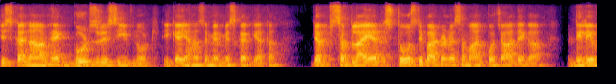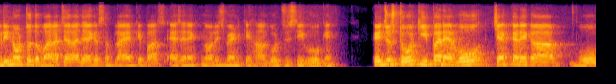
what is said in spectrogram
जिसका नाम है गुड्स रिसीव नोट ठीक है, यहाँ से मैं मिस कर गया था। जब सप्लायर स्टोर्स डिपार्टमेंट में सामान पहुँचा देगा डिलीवरी नोट तो दोबारा चला जाएगा सप्लायर के पास एज एन एक्नोलेजमेंट कि हाँ गुड्स रिसीव हो गए। फिर जो स्टोर कीपर है, वो चेक करेगा, वो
